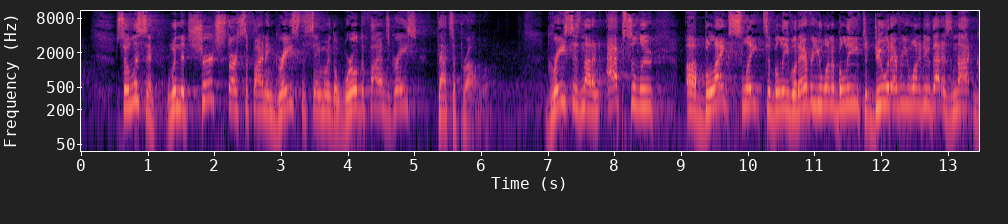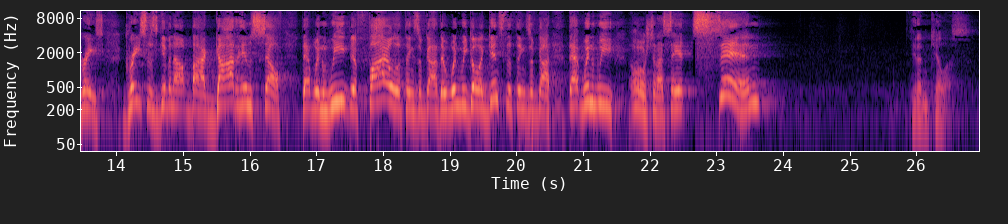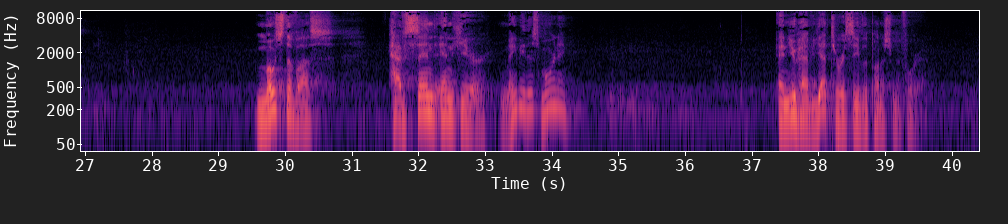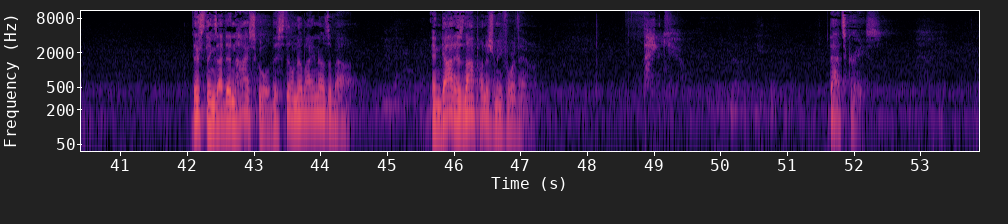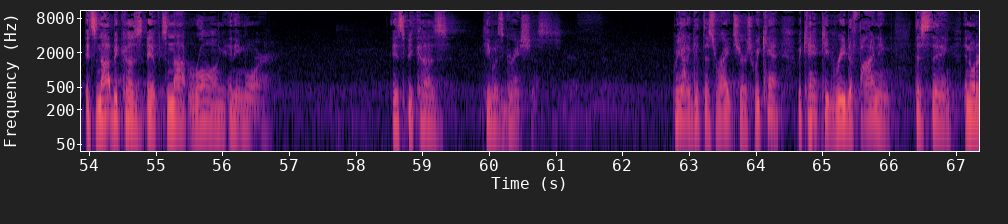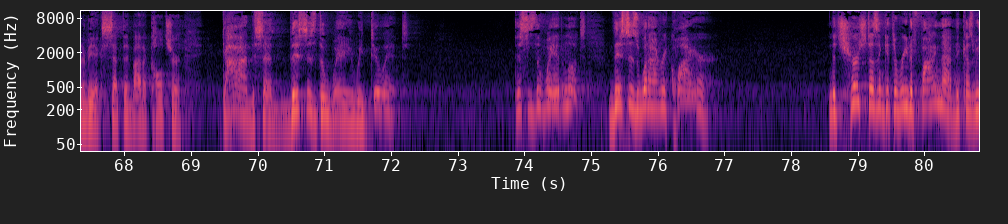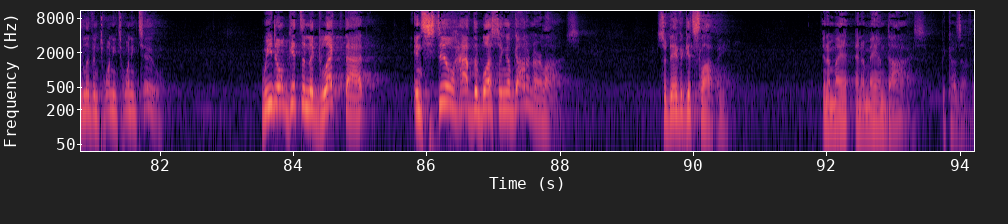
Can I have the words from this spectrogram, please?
So listen, when the church starts defining grace the same way the world defines grace, that's a problem. Grace is not an absolute uh, blank slate to believe whatever you want to believe, to do whatever you want to do. That is not grace. Grace is given out by God Himself that when we defile the things of God, that when we go against the things of God, that when we, oh, should I say it, sin, He doesn't kill us. Most of us have sinned in here, maybe this morning. And you have yet to receive the punishment for it. There's things I did in high school that still nobody knows about. And God has not punished me for them. Thank you. That's grace. It's not because it's not wrong anymore, it's because He was gracious. We got to get this right, church. We can't, we can't keep redefining this thing in order to be accepted by the culture. God said, This is the way we do it. This is the way it looks. This is what I require. The church doesn't get to redefine that because we live in 2022. We don't get to neglect that and still have the blessing of God in our lives. So David gets sloppy, and a man, and a man dies because of it.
